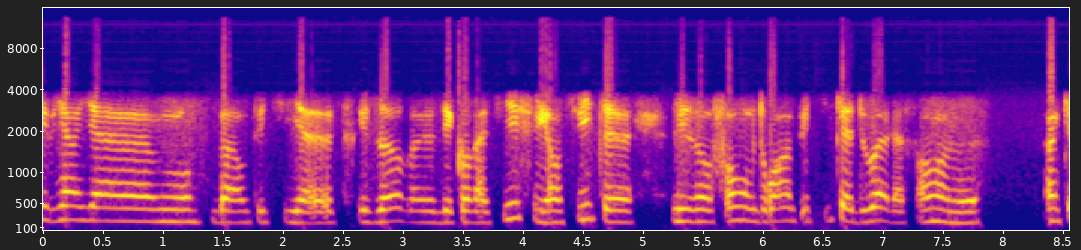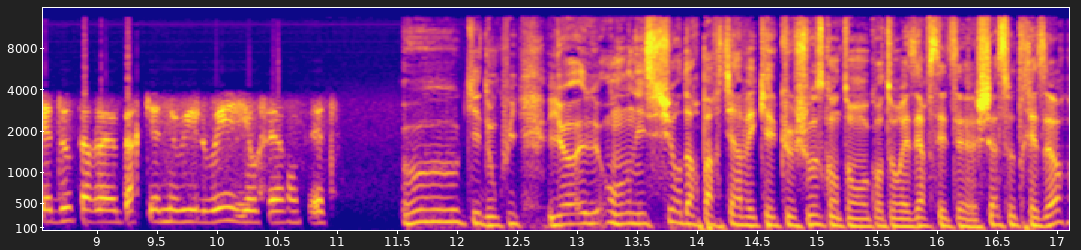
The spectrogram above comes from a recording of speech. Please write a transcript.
Eh bien, il y a euh, bah, un petit euh, trésor euh, décoratif et ensuite euh, les enfants ont le droit à un petit cadeau à la fin, un cadeau par, par canoë loué et offert en fait. Ok, donc oui, on est sûr de repartir avec quelque chose quand on, quand on réserve cette chasse au trésor.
